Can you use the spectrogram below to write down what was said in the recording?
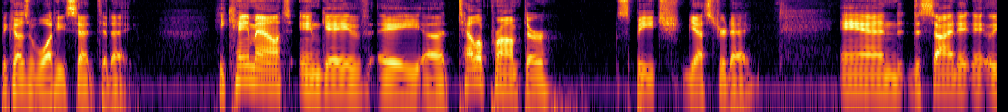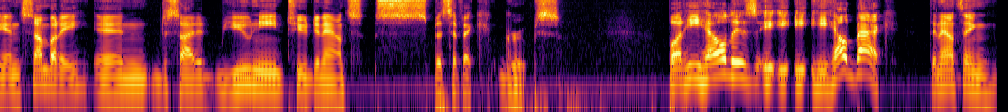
because of what he said today. He came out and gave a uh, teleprompter speech yesterday and decided and somebody and decided you need to denounce specific groups. But he held his he, he, he held back denouncing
